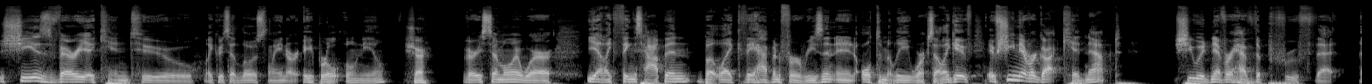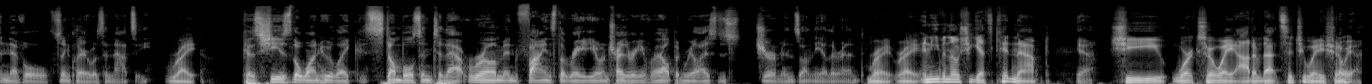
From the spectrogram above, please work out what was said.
She is very akin to, like we said, Lois Lane or April O'Neil. Sure. Very similar where yeah like things happen but like they happen for a reason and it ultimately works out like if if she never got kidnapped she would never have the proof that neville sinclair was a nazi Right. because she is the one who like stumbles into that room and finds the radio and tries to ring for help and realizes it's germans on the other end Right, right. And even though she gets kidnapped, yeah she works her way out of that situation. oh yeah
